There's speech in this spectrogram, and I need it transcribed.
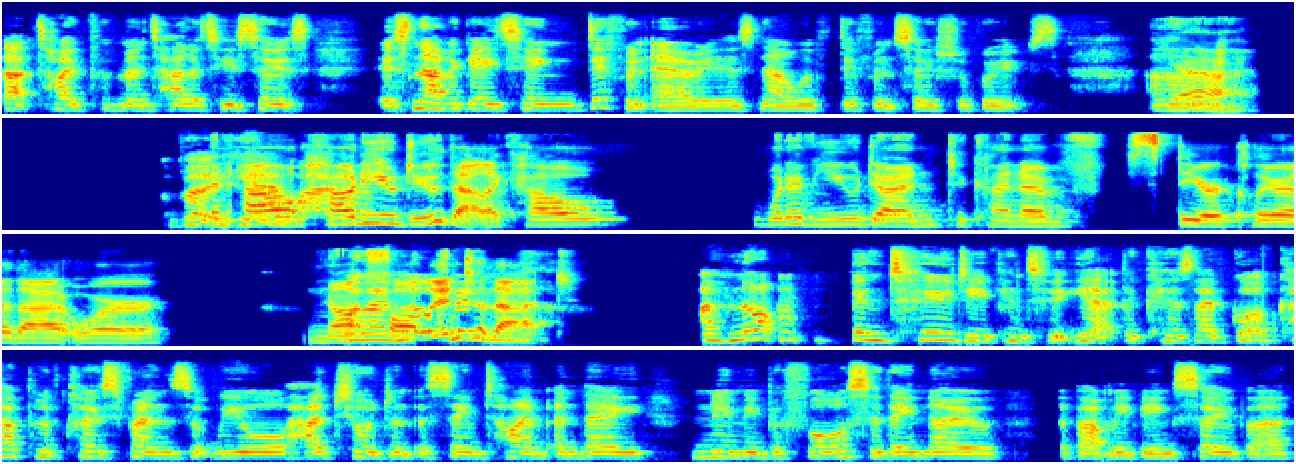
that type of mentality so it's it's navigating different areas now with different social groups um, yeah. but And yeah how how do you do that? Like how what have you done to kind of steer clear of that or not Well, fall not into been- that? I've not been too deep into it yet because I've got a couple of close friends that we all had children at the same time and they knew me before, so they know about me being sober.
